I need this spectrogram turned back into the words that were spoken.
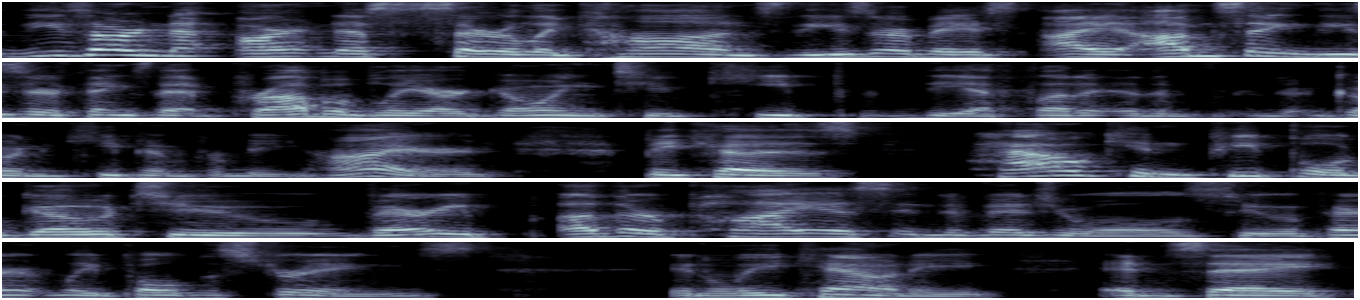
these are not, aren't necessarily cons. These are based i i'm saying these are things that probably are going to keep the athletic going to keep him from being hired because how can people go to very other pious individuals who apparently pulled the strings in lee county and say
